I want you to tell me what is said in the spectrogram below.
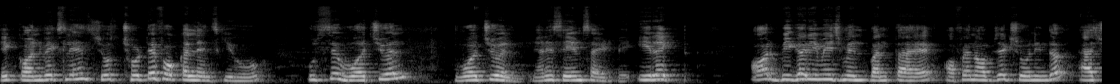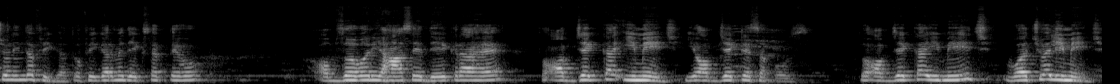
एक कॉन्वेक्स लेंस जो छोटे फोकल लेंस की हो, उससे वर्चुअल वर्चुअल यानी सेम साइड पे इरेक्ट और बिगर इमेज में बनता है of an object shown in the as shown in the figure तो फिगर में देख सकते हो ऑब्जर्वर यहाँ से देख रहा है तो ऑब्जेक्ट का इमेज ये ऑब्जेक्ट है सपोज़ तो ऑब्जेक्ट का image virtual image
